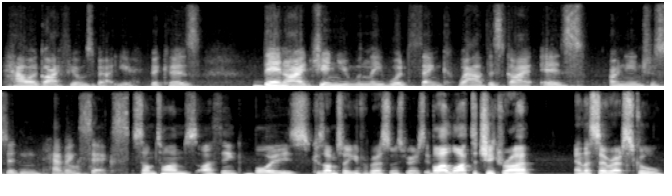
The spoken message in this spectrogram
how a guy feels about you because then I genuinely would think, wow, this guy is only interested in having sex. Sometimes I think boys, because I'm speaking from personal experience, if I liked a chick, right, and let's say we're at school,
